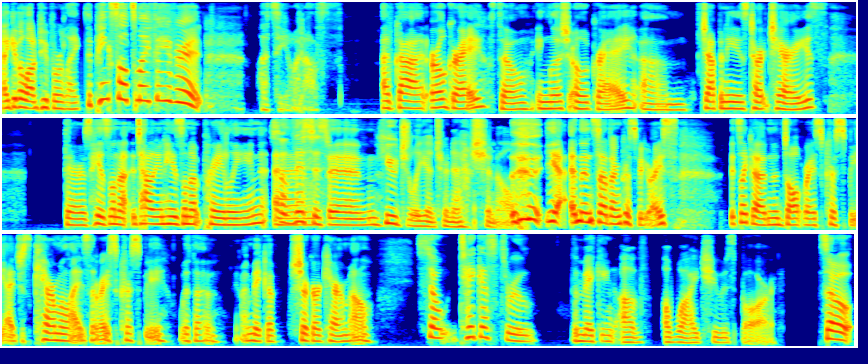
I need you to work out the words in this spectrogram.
I get a lot of people who are like, the pink salt's my favorite. Let's see what else. I've got Earl Grey, so English Earl Grey, um, Japanese tart cherries. There's hazelnut, Italian hazelnut praline. So this is- then Hugely international. yeah, and then Southern crispy rice. It's like an adult Rice Krispie. I just caramelize the Rice Krispie with a. I make a sugar caramel. so take us through the making of a Why Choose bar. So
